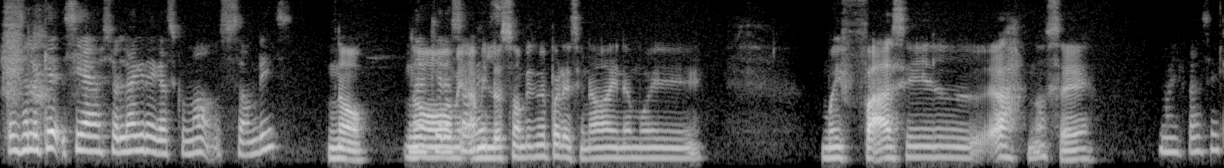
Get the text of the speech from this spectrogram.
Entonces, lo que si a eso le agregas como zombies, No, ¿No no, a mí, a mí los zombies me parece una vaina muy, muy fácil. Ah, no sé. muy fácil.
